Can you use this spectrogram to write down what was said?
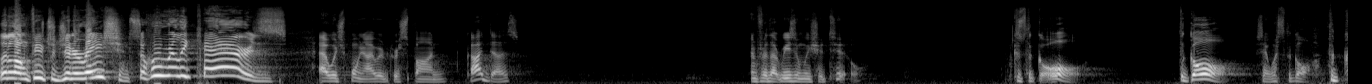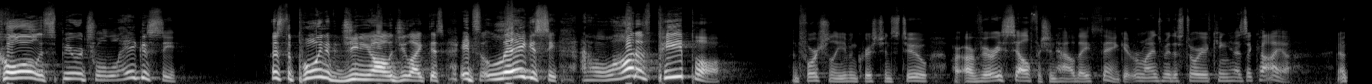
let alone future generations. So who really cares? At which point I would respond, God does. And for that reason, we should too. Because the goal, the goal, say, what's the goal? The goal is spiritual legacy. That's the point of genealogy like this. It's legacy. And a lot of people, unfortunately, even Christians too, are, are very selfish in how they think. It reminds me of the story of King Hezekiah. Now,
